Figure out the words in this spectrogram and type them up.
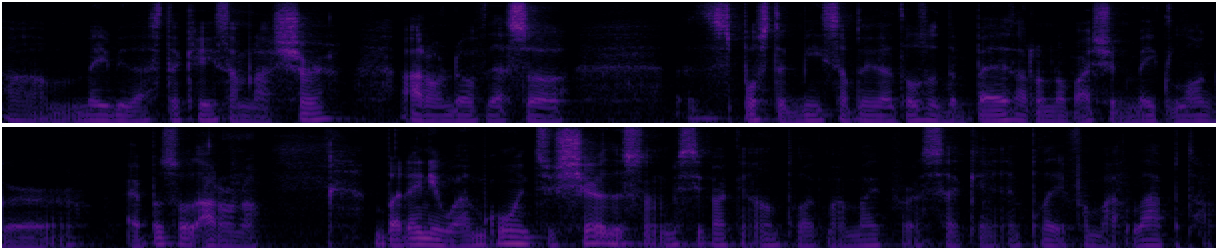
Um, maybe that's the case. I'm not sure. I don't know if that's a it's supposed to mean something that those are the best. I don't know if I should make longer episodes. I don't know. But anyway, I'm going to share this. Let me see if I can unplug my mic for a second and play it from my laptop.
